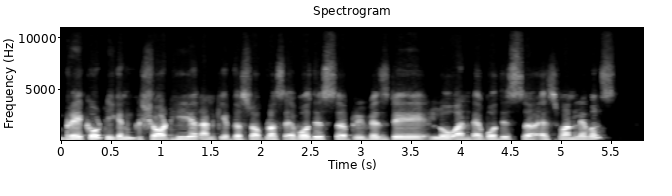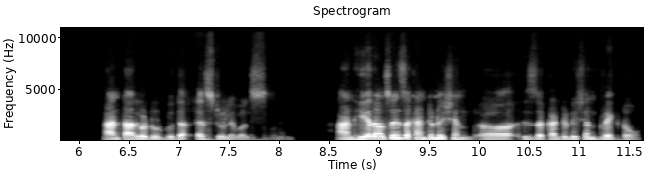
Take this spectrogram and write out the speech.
breakout, you can short here and keep the stop loss above this uh, previous day low and above this uh, S1 levels and target would be the S2 levels. And here also is a continuation, uh, is a continuation breakdown.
